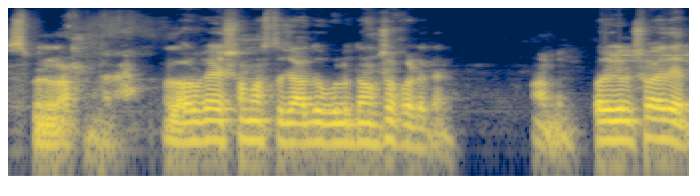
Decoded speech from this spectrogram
বিসমিল্লাহ সমস্ত জাদুগুলো ধ্বংস করে দেন। আমিন। করে গেল সবাই দেন।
